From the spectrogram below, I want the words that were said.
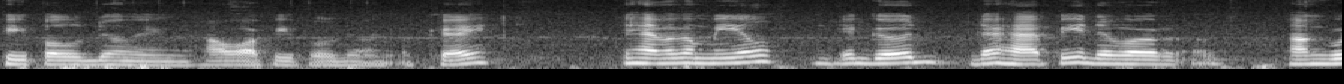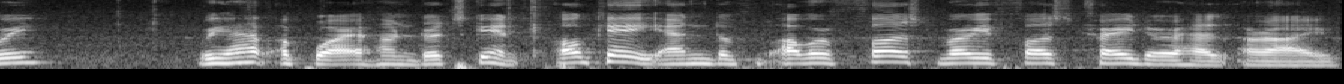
people doing? How are people doing? Okay. They having a meal. They're good. They're happy. They were hungry. We have acquired 100 skin. Okay, and the, our first, very first trader has arrived.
